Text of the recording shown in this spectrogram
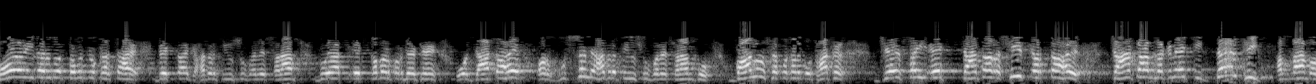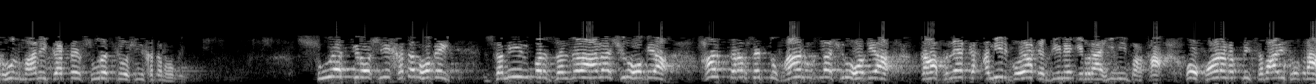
فوراً ادھر ادھر توجہ کرتا ہے، دیکھتا ہے کہ حضرت یوسف علیہ السلام گویا ایک قبر پر بیٹھے وہ جاتا ہے اور غصے میں حضرت یوسف علیہ السلام کو بالوں سے پکڑ کو اٹھا کر جیسے ہی ایک چانٹا رسید کرتا ہے، چانٹا لگنے کی دیر تھی، اللہ مرحول مانی کرتے سورج کی روشنی ختم ہو گئی۔ سورج کی روشنی ختم ہو گئی، زمین پر زلزلہ آنا شروع ہو گیا، ہر طرف سے طوفان اٹھنا شروع ہو گیا۔ قافلے کا امیر گویا کے دین ابراہیمی پر تھا، وہ فوراً اپنی سواری سے اترا،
